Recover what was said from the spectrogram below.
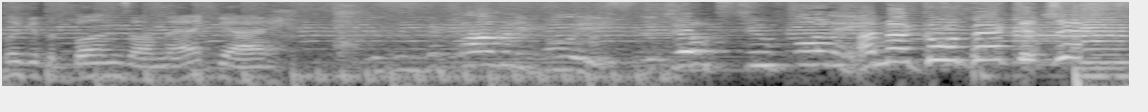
Look at the buns on that guy. This is the comedy police. The joke's too funny. I'm not going back to jail!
